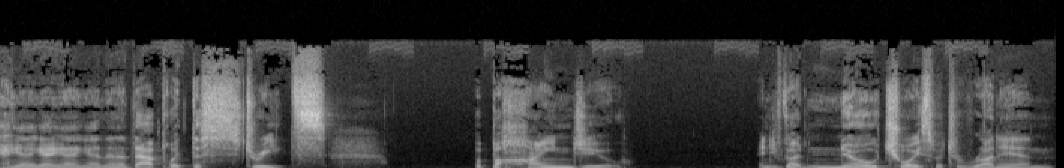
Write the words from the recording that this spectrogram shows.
And then at that point the streets are behind you. And you've got no choice but to run in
